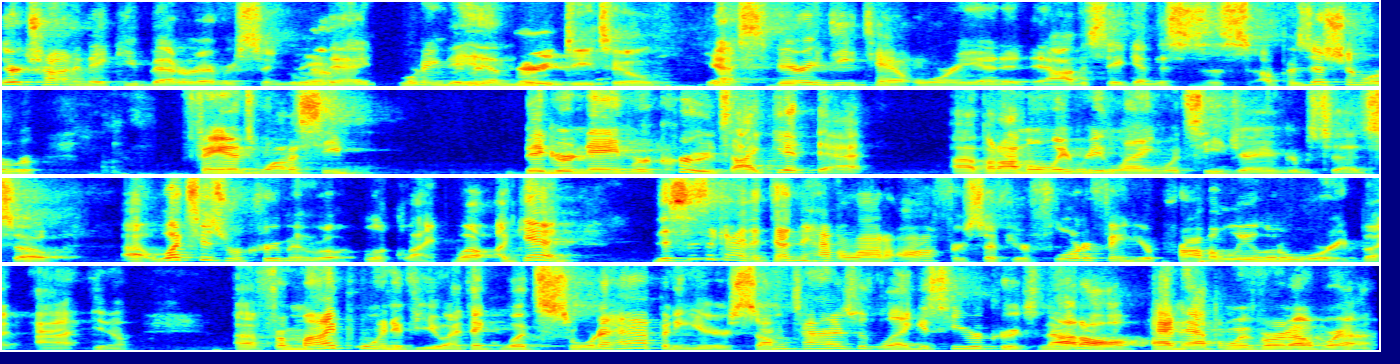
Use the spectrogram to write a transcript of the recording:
they're trying to make you better every single yeah. day. According to him, very detailed. Yes, very detail oriented. And obviously, again, this is a, a position where fans want to see bigger name recruits. I get that, uh, but I'm only relaying what CJ Ingram said. So, uh, what's his recruitment look, look like? Well, again, this is a guy that doesn't have a lot of offers. So, if you're a Florida fan, you're probably a little worried. But uh, you know, uh, from my point of view, I think what's sort of happening here, sometimes with legacy recruits, not all, hadn't happened with Vernell Brown,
